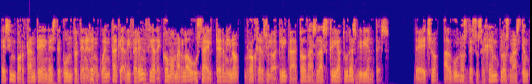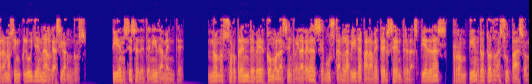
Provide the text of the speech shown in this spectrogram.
Es importante en este punto tener en cuenta que a diferencia de cómo Marlowe usa el término, Rogers lo aplica a todas las criaturas vivientes. De hecho, algunos de sus ejemplos más tempranos incluyen algas y hongos. Piénsese detenidamente. No nos sorprende ver cómo las enredaderas se buscan la vida para meterse entre las piedras, rompiendo todo a su paso.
